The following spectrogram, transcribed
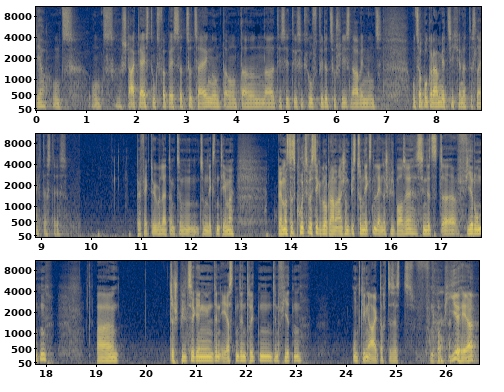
ja, uns, uns stark leistungsverbessert zu zeigen und, und dann äh, diese, diese Kluft wieder zu schließen, auch wenn uns unser Programm jetzt sicher nicht das leichteste ist. Perfekte Überleitung zum, zum nächsten Thema. Wenn wir uns das kurzfristige Programm anschauen, bis zur nächsten Länderspielpause sind jetzt äh, vier Runden. Äh, da spielt sie gegen den ersten, den dritten, den vierten und gegen Alltag. Das heißt, vom Papier her,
